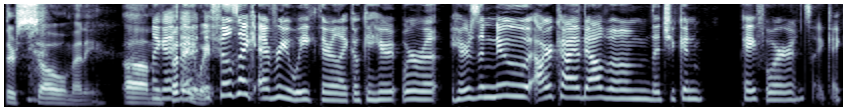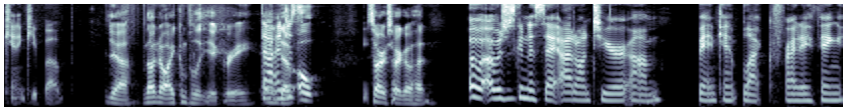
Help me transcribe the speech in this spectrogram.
There's so many. Um, Like, but I- I- anyway, it feels like every week they're like, okay, here we're here's a new archived album that you can pay for. It's like I can't keep up. yeah, no, no, I completely agree. That and uh, just- oh, sorry, sorry, go ahead. Oh, I was just gonna say, add on to your um, Bandcamp Black Friday thing.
